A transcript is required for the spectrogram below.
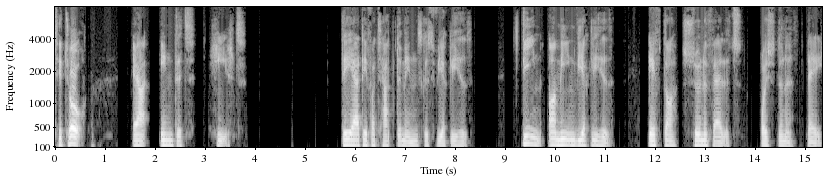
til tå, er intet helt. Det er det fortabte menneskes virkelighed. Din og min virkelighed efter søndefaldets rystende dag.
